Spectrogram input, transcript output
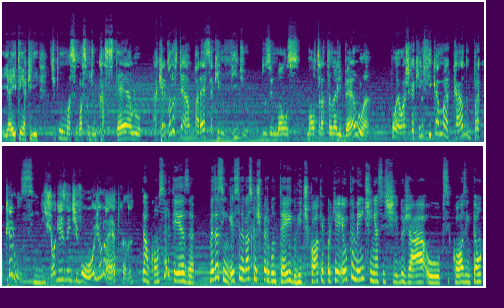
E aí tem aquele, tipo uma simulação de um castelo. Aquele, quando tem, aparece aquele vídeo dos irmãos maltratando a libélula, pô, eu acho que aquilo fica marcado para qualquer um. Sim. Jogue Resident Evil hoje ou na época, né? Não, com certeza. Mas assim, esse negócio que eu te perguntei do Hitchcock é porque eu também tinha assistido já o Psicose, então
